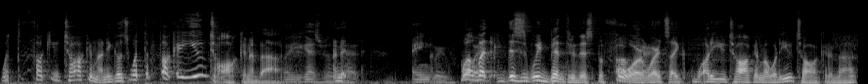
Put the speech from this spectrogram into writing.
what the fuck are you talking about? And he goes, what the fuck are you talking about? Oh, you guys really And it- got angry. well, quick. but this is we'd been through this before, Okay. where it's like, what are you talking about? What are you talking about?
